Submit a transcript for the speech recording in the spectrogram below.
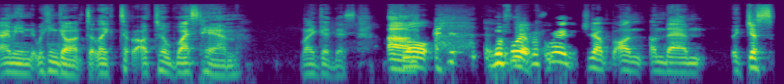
I mean we can go to like to, uh, to West Ham. My goodness. Um, well, before look, before I jump on on them, like just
